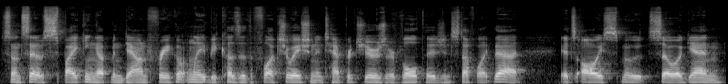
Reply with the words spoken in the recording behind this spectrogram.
So instead of spiking up and down frequently because of the fluctuation in temperatures or voltage and stuff like that, it's always smooth. So again,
